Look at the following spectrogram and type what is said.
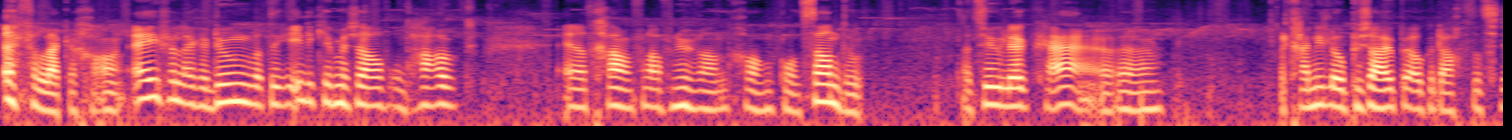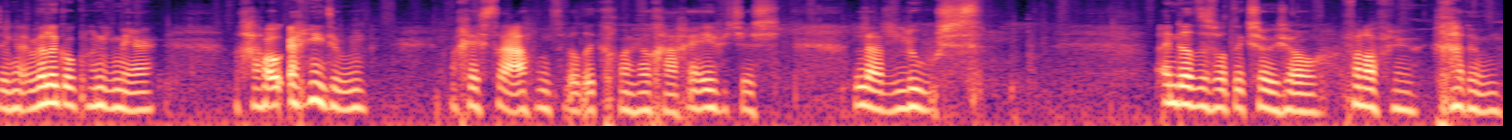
even lekker gewoon. Even lekker doen wat ik iedere keer mezelf onthoud. En dat gaan we vanaf nu aan gewoon constant doen. Natuurlijk, hè, uh, ik ga niet lopen zuipen elke dag. Dat soort dingen dat wil ik ook nog niet meer. Dat gaan we ook echt niet doen. Maar gisteravond wilde ik gewoon heel graag eventjes let loose. En dat is wat ik sowieso vanaf nu ga doen.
